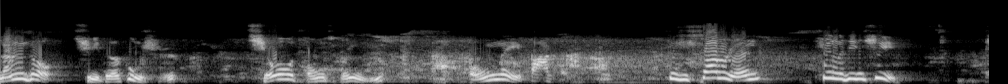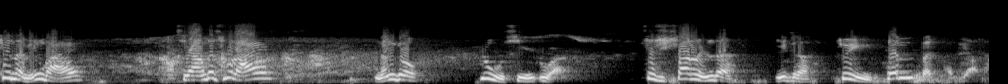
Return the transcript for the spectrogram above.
能够取得共识，求同存异，同类八口，这是商人听得进去、听得明白、讲得出来，能够入心入耳，这是商人的一个最根本的表达，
